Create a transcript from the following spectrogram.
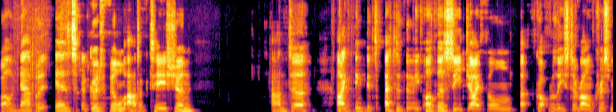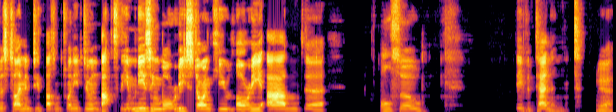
Well, yeah, but it is a good film adaptation, and uh, I think it's better than the other CGI film that got released around Christmas time in 2022, and that's The Amazing Maurice, starring Hugh Laurie and uh, also David Tennant. Yeah.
